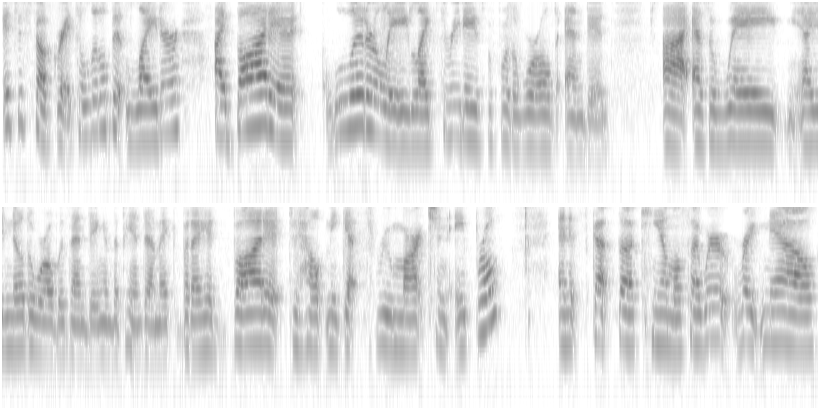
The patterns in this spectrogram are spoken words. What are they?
it just felt great. It's a little bit lighter. I bought it literally like three days before the world ended. Uh, as a way, I didn't know the world was ending in the pandemic, but I had bought it to help me get through March and April. And it's got the camel. So I wear it right now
